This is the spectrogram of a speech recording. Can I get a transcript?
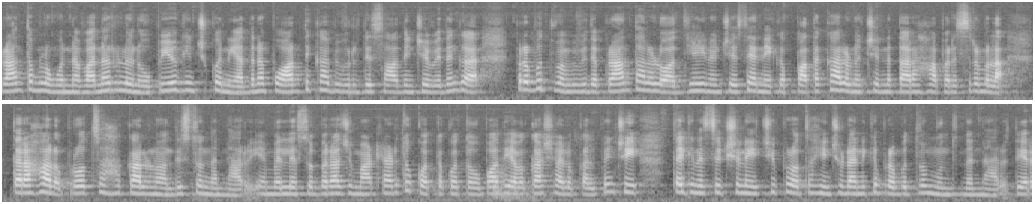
ప్రాంతంలో ఉన్న వనరులను ఉపయోగించుకొని అదనపు ఆర్థికాభివృద్ధి సాధించే విధంగా ప్రభుత్వం వివిధ ప్రాంతాలలో అధ్యయనం చేసి అనేక పథకాలను చిన్న తరహా పరిశ్రమల తరహాలో ప్రోత్సాహకాలను అందిస్తుందన్నారు. ఎమ్మెల్యే సుబ్బరాజు మాట్లాడుతూ కొత్త కొత్త ఉపాధి అవకాశాలు కల్పించి తగిన శిక్షణ ఇచ్చి ప్రోత్సహించడానికి ప్రభుత్వం ముందుందన్నారు. తీర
